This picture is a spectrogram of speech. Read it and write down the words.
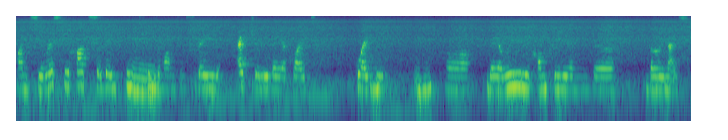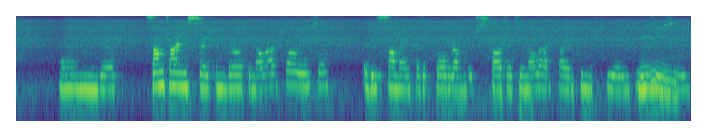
fancy rescue huts, so they eat Mm. in the mountains. They actually they are quite quite good. hmm Uh, they are really comfy and uh, very nice. And uh, sometimes I can work in Alarcha also. This summer I had a program which started in Alarcha and finished here in Tuyuksu, Mm. so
